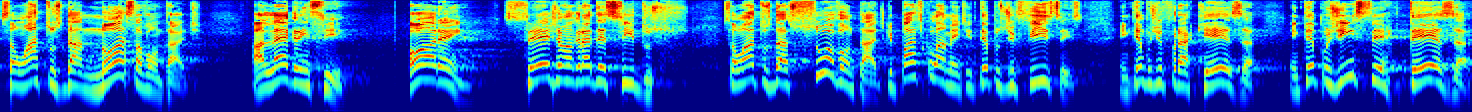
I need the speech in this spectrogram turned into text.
são atos da nossa vontade. Alegrem-se, orem, sejam agradecidos. São atos da sua vontade, que, particularmente em tempos difíceis, em tempos de fraqueza, em tempos de incerteza,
